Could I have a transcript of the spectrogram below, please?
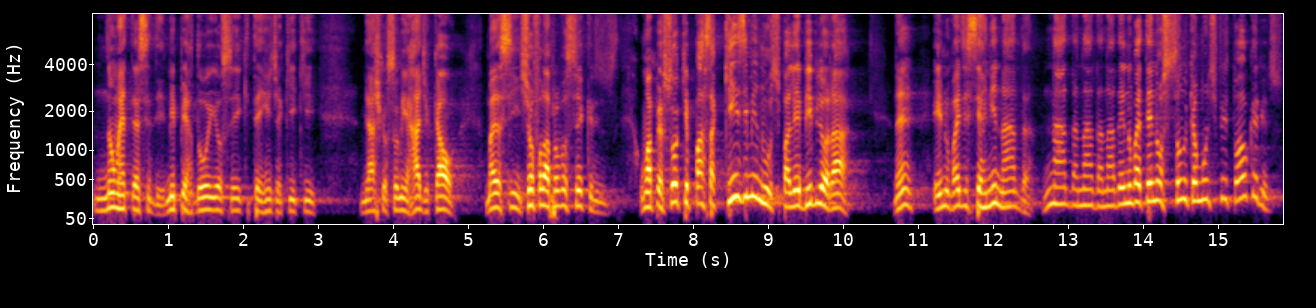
não é TSD. Me perdoe, eu sei que tem gente aqui que me acha que eu sou meio radical, mas assim, deixa eu falar para você, queridos. Uma pessoa que passa 15 minutos para ler Bíblia e orar, né? Ele não vai discernir nada, nada, nada, nada. Ele não vai ter noção do que é o mundo espiritual, queridos.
